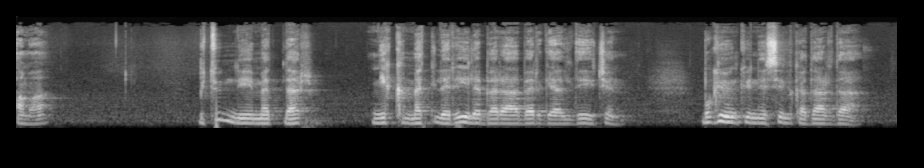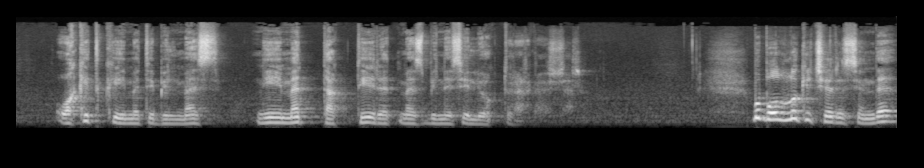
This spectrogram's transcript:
Ama bütün nimetler nikmetleriyle beraber geldiği için bugünkü nesil kadar da vakit kıymeti bilmez, nimet takdir etmez bir nesil yoktur arkadaşlar. Bu bolluk içerisinde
